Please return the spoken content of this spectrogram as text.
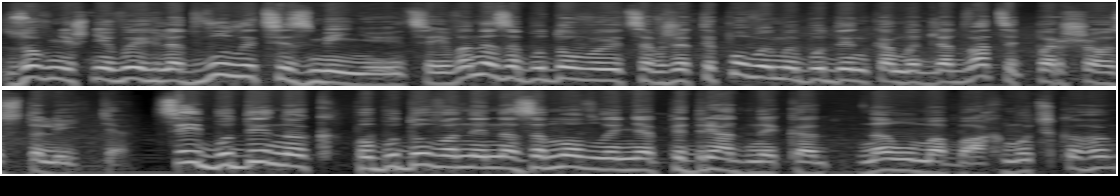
зовнішній вигляд вулиці змінюється, і вона забудовується вже типовими будинками для 21 століття. Цей будинок побудований на замовлення підрядника Наума Бахмутського.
